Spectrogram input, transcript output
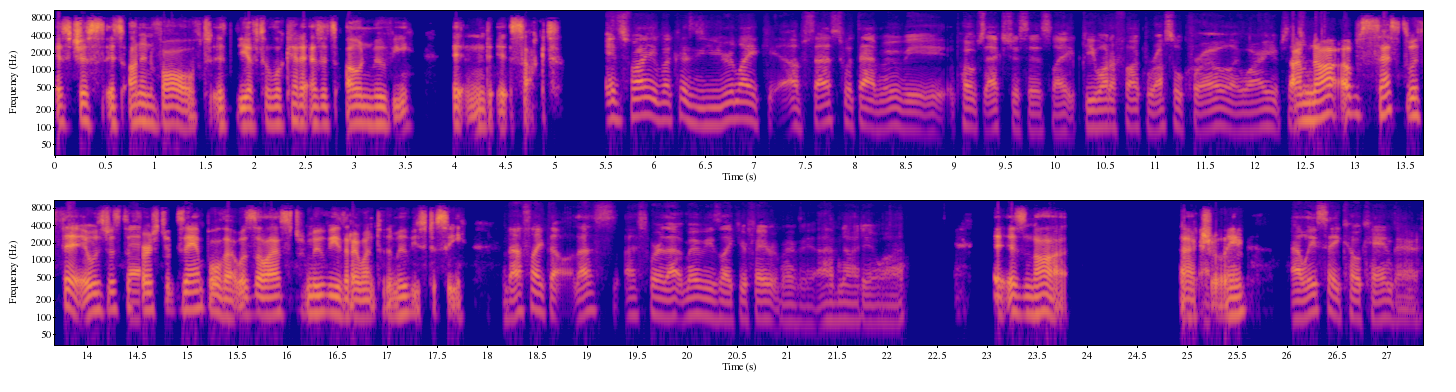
It's just, it's uninvolved. It, you have to look at it as its own movie, it, and it sucked. It's funny because you're like obsessed with that movie, Pope's Exorcist. Like, do you want to fuck Russell Crowe? Like, why are you obsessed I'm with not obsessed with it. It was just the that? first example. That was the last movie that I went to the movies to see. That's like the that's I swear that movie is like your favorite movie. I have no idea why. It is not, Yeah, actually. at least say Cocaine Bear.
